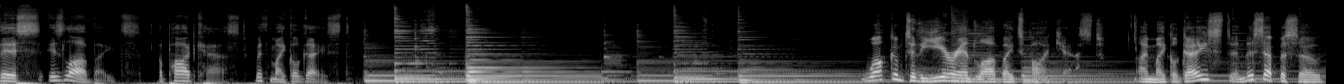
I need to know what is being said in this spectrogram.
This is Law Bytes, a podcast with Michael Geist. Welcome to the Year End Law Bytes podcast. I'm Michael Geist, and this episode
